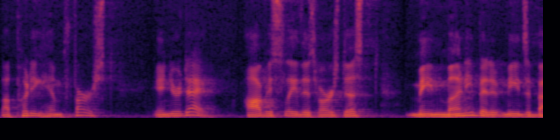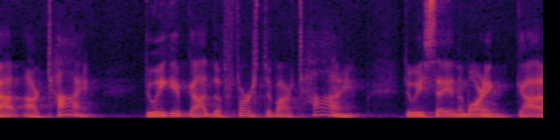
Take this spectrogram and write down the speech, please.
by putting Him first in your day. Obviously, this verse does mean money, but it means about our time. Do we give God the first of our time? Do we say in the morning, God,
